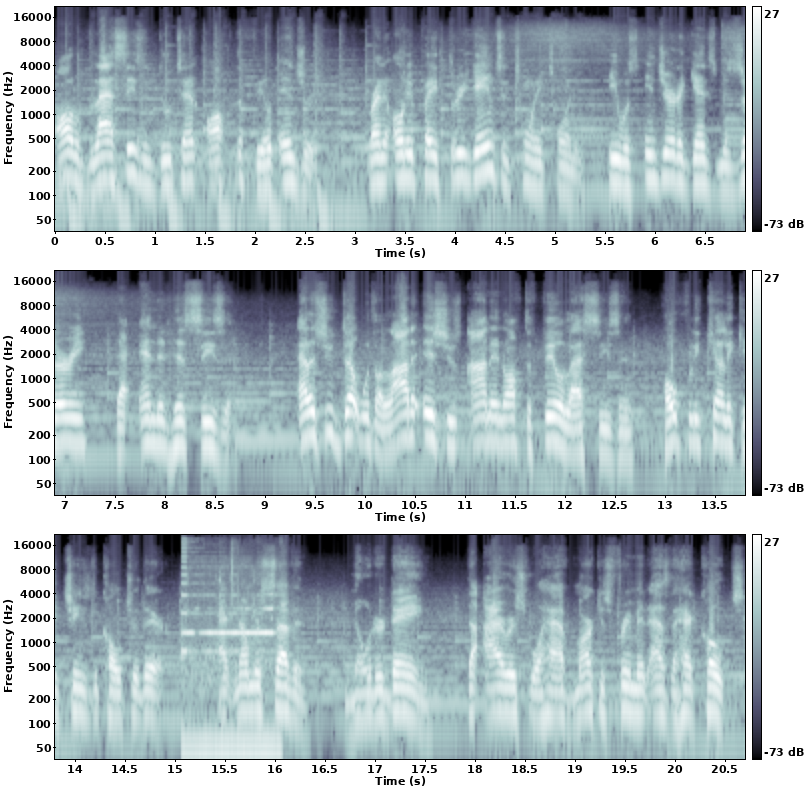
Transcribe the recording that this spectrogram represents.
all of last season due to an off the field injury. Brennan only played three games in 2020. He was injured against Missouri that ended his season. LSU dealt with a lot of issues on and off the field last season. Hopefully, Kelly can change the culture there. At number seven, Notre Dame. The Irish will have Marcus Freeman as the head coach.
